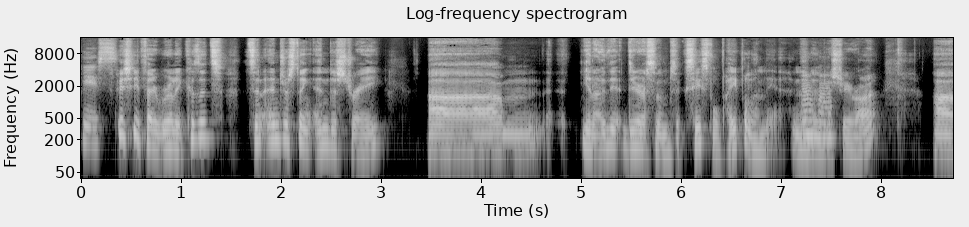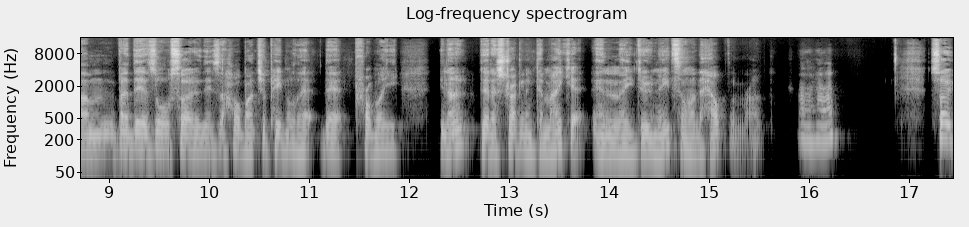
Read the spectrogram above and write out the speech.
yes. especially if they really because it's it's an interesting industry. Um, you know, there, there are some successful people in there in that industry, right? Um, but there's also there's a whole bunch of people that that probably you know that are struggling to make it, and they do need someone to help them, right? hmm So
